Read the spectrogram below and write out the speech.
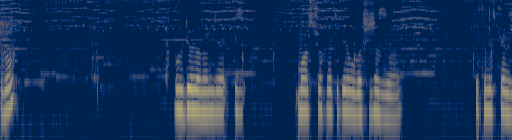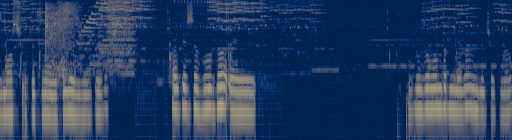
Bro? Bu videoda bence biz Mars şöhreti 1'e ulaşacağız ya. Kesinlikle Mars şöhretine ulaşacağız bu videoda. Arkadaşlar burada eee uzun zamandır neden video çekmiyorum?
